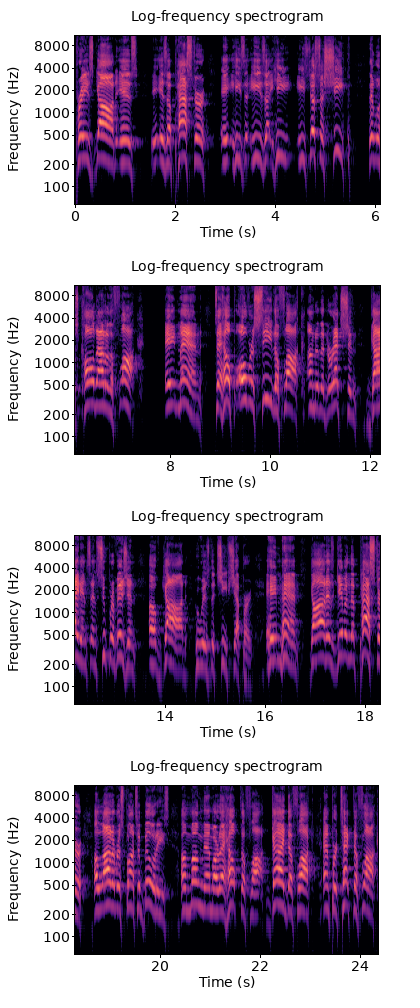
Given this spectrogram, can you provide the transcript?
praise God, is, is a pastor. A, he's, a, he's, a, he, he's just a sheep that was called out of the flock. Amen. To help oversee the flock under the direction, guidance, and supervision of God, who is the chief shepherd. Amen. God has given the pastor a lot of responsibilities. Among them are to help the flock, guide the flock, and protect the flock.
